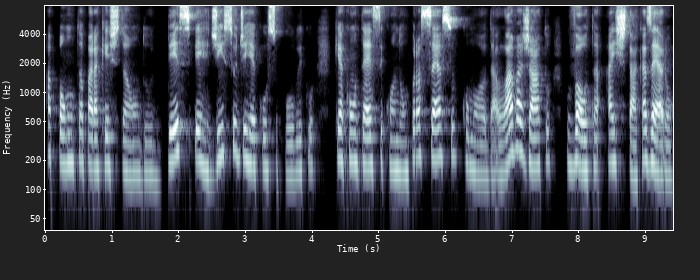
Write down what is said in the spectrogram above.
aponta para a questão do desperdício de recurso público que acontece quando um processo, como o da Lava Jato, volta à estaca zero.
